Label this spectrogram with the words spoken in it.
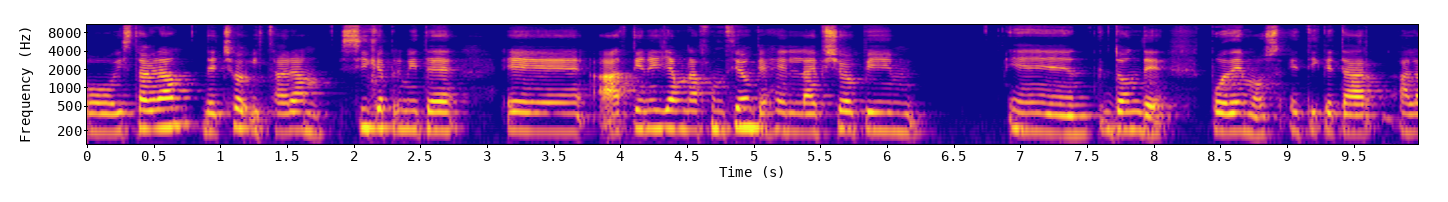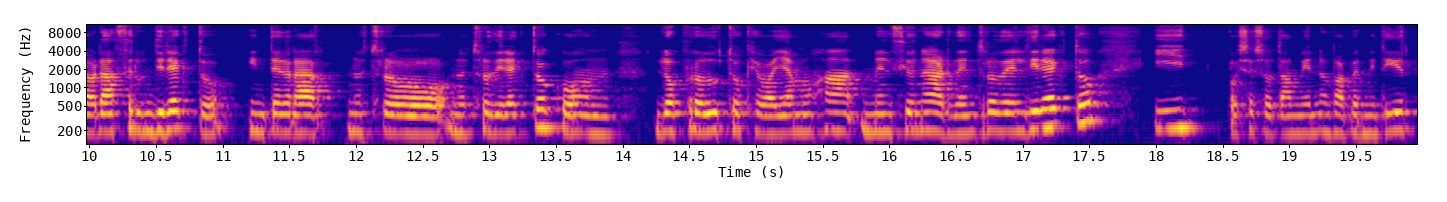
o Instagram, de hecho Instagram sí que permite eh, tiene ya una función que es el live shopping donde podemos etiquetar a la hora de hacer un directo, integrar nuestro, nuestro directo con los productos que vayamos a mencionar dentro del directo y pues eso también nos va a permitir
